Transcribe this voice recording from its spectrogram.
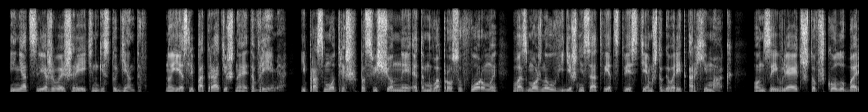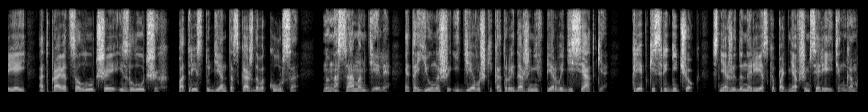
и не отслеживаешь рейтинги студентов. Но если потратишь на это время и просмотришь посвященные этому вопросу форумы, возможно, увидишь несоответствие с тем, что говорит Архимаг. Он заявляет, что в школу Борей отправятся лучшие из лучших, по три студента с каждого курса. Но на самом деле это юноши и девушки, которые даже не в первой десятке — Крепкий среднячок с неожиданно резко поднявшимся рейтингом.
